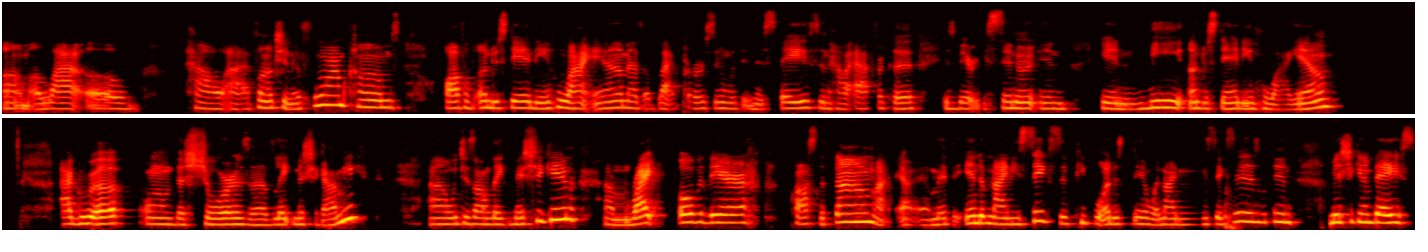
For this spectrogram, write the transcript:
Um, a lot of how I function and form comes off of understanding who I am as a Black person within this space and how Africa is very centered in, in me understanding who I am. I grew up on the shores of Lake Michigamme, uh, which is on Lake Michigan. I'm right over there across the thumb. I, am at the end of 96, if people understand what 96 is within Michigan base.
